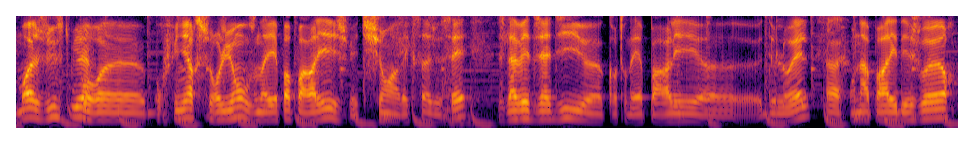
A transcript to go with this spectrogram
Moi, juste Yeah. pour, euh, pour finir sur Lyon, vous n'en avez pas parlé, je vais être chiant avec ça, je sais. Je l'avais déjà dit euh, quand on avait parlé euh, de l'OL. Ouais. On a parlé des joueurs,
